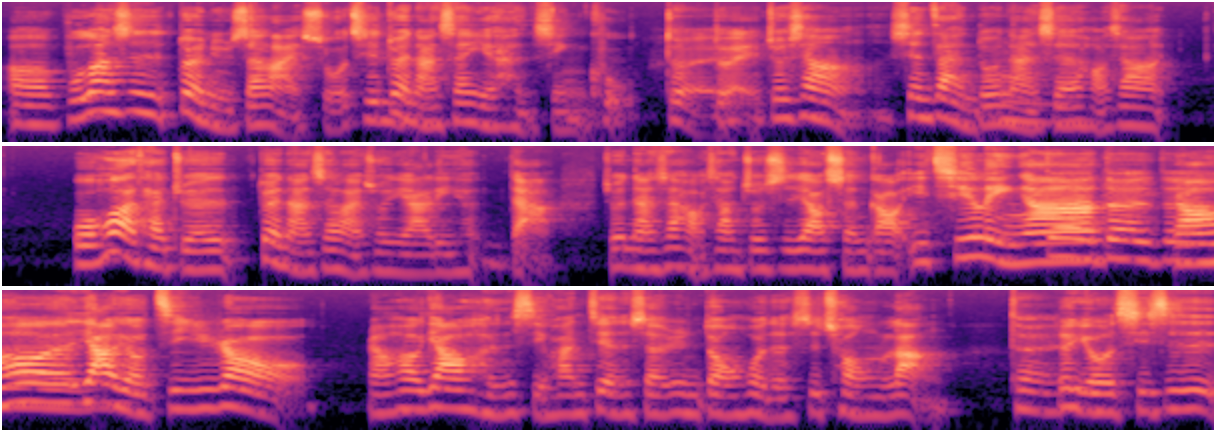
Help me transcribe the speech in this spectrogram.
呃，不论是对女生来说，其实对男生也很辛苦。对对，就像现在很多男生好像。我后来才觉得，对男生来说压力很大，就男生好像就是要身高一七零啊，对对对，然后要有肌肉，然后要很喜欢健身运动或者是冲浪，对，就尤其是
